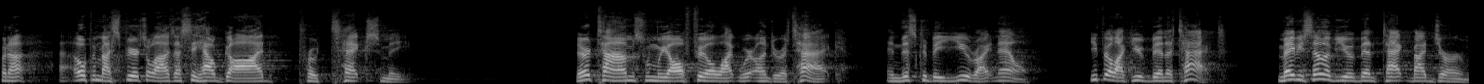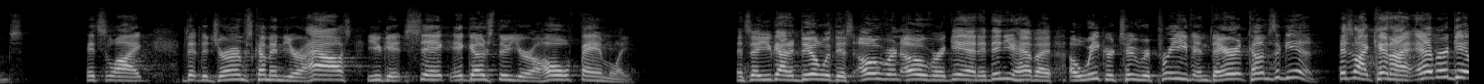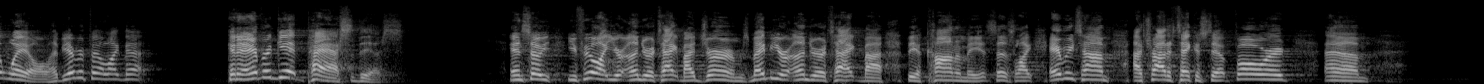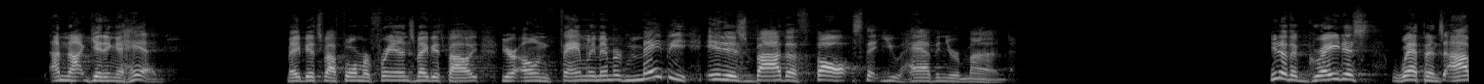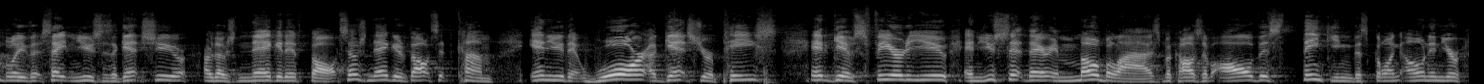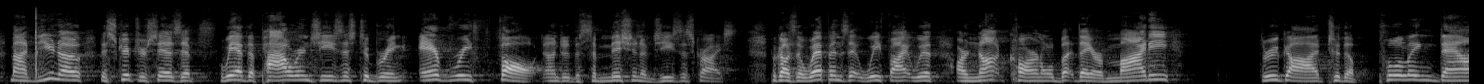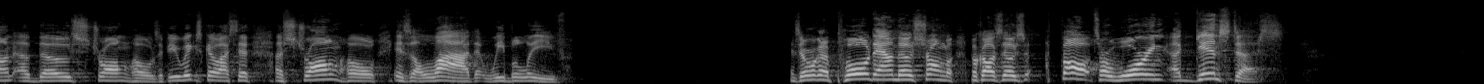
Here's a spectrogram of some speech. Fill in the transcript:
When I open my spiritual eyes, I see how God protects me. There are times when we all feel like we're under attack. And this could be you right now. You feel like you've been attacked. Maybe some of you have been attacked by germs. It's like that the germs come into your house, you get sick, it goes through your whole family. And so you got to deal with this over and over again. And then you have a, a week or two reprieve, and there it comes again. It's like, can I ever get well? Have you ever felt like that? Can I ever get past this? And so you feel like you're under attack by germs. Maybe you're under attack by the economy. It says, like, every time I try to take a step forward, um, I'm not getting ahead. Maybe it's by former friends. Maybe it's by your own family members. Maybe it is by the thoughts that you have in your mind. You know, the greatest weapons I believe that Satan uses against you are those negative thoughts. Those negative thoughts that come in you that war against your peace. It gives fear to you, and you sit there immobilized because of all this thinking that's going on in your mind. Do you know the scripture says that we have the power in Jesus to bring every thought under the submission of Jesus Christ? Because the weapons that we fight with are not carnal, but they are mighty through God to the pulling down of those strongholds. A few weeks ago, I said a stronghold is a lie that we believe. And so we're going to pull down those strongholds because those thoughts are warring against us.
